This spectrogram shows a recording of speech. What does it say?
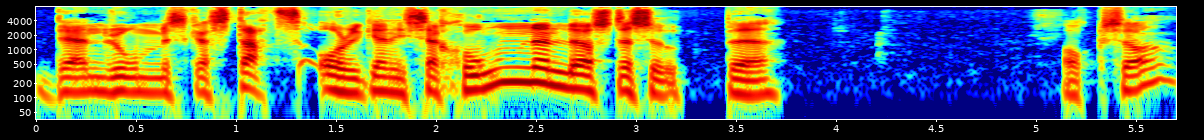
den romerska statsorganisationen löstes upp eh, också.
